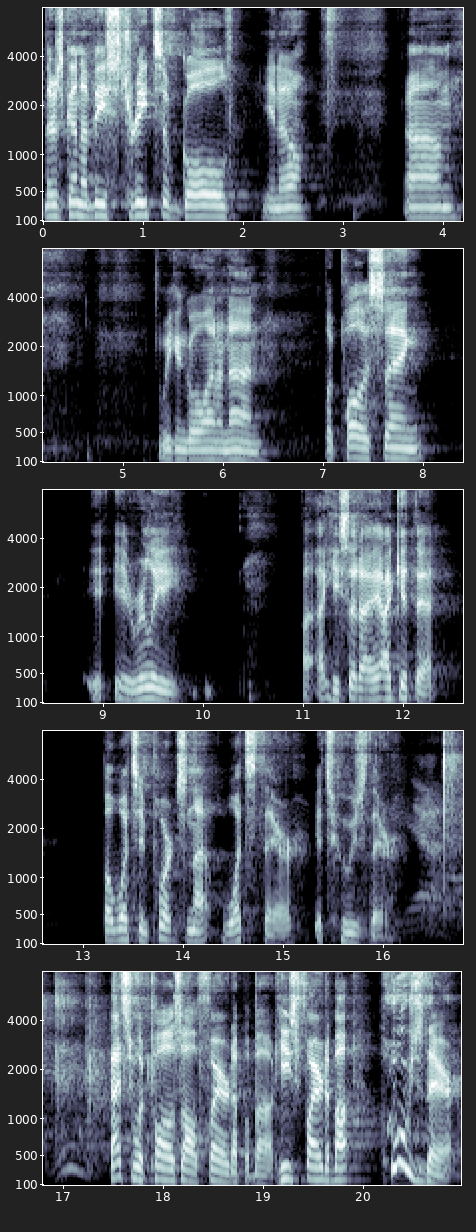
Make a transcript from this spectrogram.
There's going to be streets of gold, you know. Um, we can go on and on. But Paul is saying, it, it really, I, he said, I, I get that. But what's important is not what's there, it's who's there. That's what Paul's all fired up about. He's fired about who's there.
